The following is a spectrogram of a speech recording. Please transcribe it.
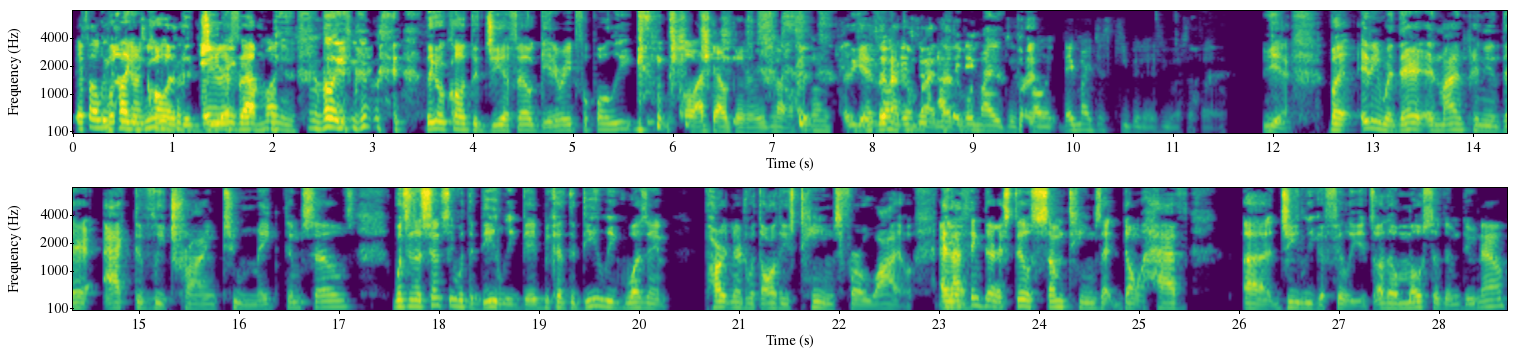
It's only what are they gonna call it, the Gatorade got GFL? money. like, they're going to call it the GFL Gatorade Football League oh, I doubt Gatorade. No, Mm. yeah It's they're gonna- not going it's to just- buy I another think they one might just but- call it. They might just keep it as USFL. Yeah. But anyway, they're in my opinion, they're actively trying to make themselves, which is essentially what the D League did because the D League wasn't partnered with all these teams for a while. And I think there are still some teams that don't have uh G League affiliates, although most of them do now.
